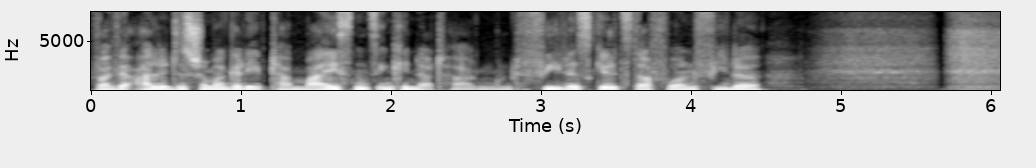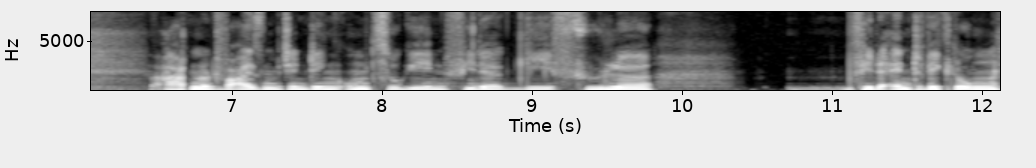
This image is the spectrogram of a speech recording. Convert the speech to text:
weil wir alle das schon mal gelebt haben, meistens in Kindertagen und viele Skills davon, viele Arten und Weisen mit den Dingen umzugehen, viele Gefühle, viele Entwicklungen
